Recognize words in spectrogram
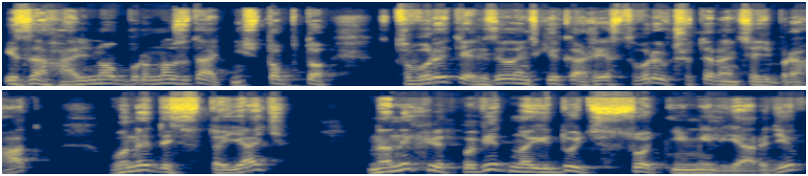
і загальну обороноздатність. Тобто, створити, як Зеленський каже, я створив 14 бригад, вони десь стоять, на них відповідно йдуть сотні мільярдів,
